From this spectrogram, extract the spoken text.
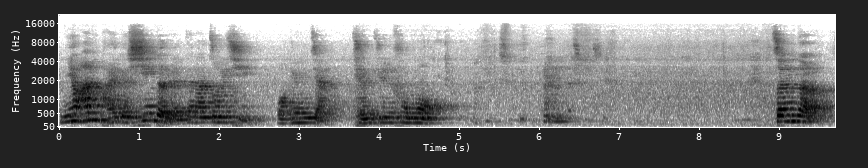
你要安排一个新的人跟他住一起，我跟你讲，全军覆没。真的，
